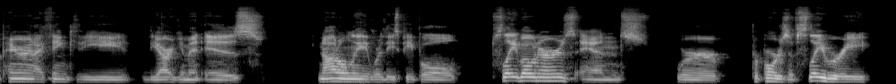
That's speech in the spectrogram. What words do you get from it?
apparent. I think the the argument is not only were these people slave owners and were purporters of slavery,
